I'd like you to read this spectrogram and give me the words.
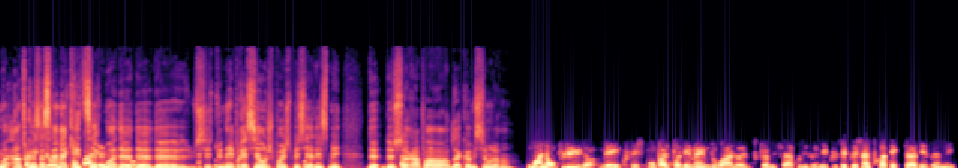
moi, en tout cas, ça serait ma critique, moi, de, c'est une impression, je ne suis pas un spécialiste, mais de, ce rapport de la commission, Laurent. Moi non plus, là. Mais écoutez, on ne parle pas des mêmes droits là, du commissaire pour les années. C'est plus un protecteur des années.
